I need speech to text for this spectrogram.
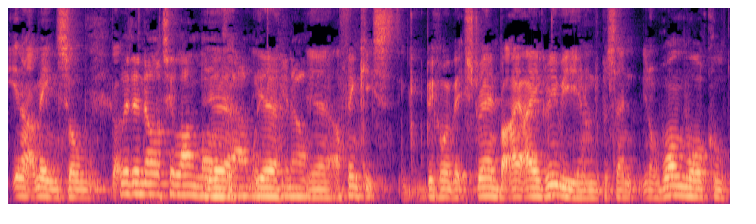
You know what I mean? So with the naughty landlords, aren't we? yeah, you know. yeah. I think it's become a bit strained, but I, I agree with you hundred percent. You know, one local,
